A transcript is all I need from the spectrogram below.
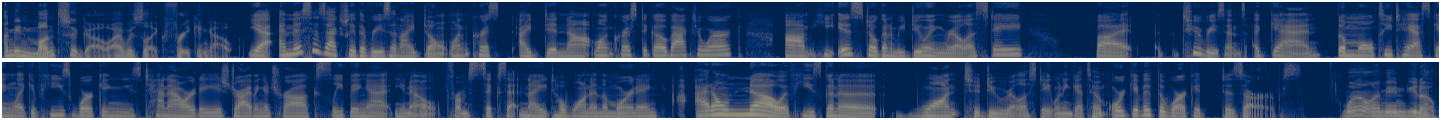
I mean, months ago, I was like freaking out. Yeah, and this is actually the reason I don't want Chris. I did not want Chris to go back to work. Um, he is still going to be doing real estate, but uh, two reasons. Again, the multitasking, like if he's working these 10 hour days, driving a truck, sleeping at, you know, from six at night to one in the morning, I- I don't know if he's going to want to do real estate when he gets home or give it the work it deserves. Well, I mean, you know,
